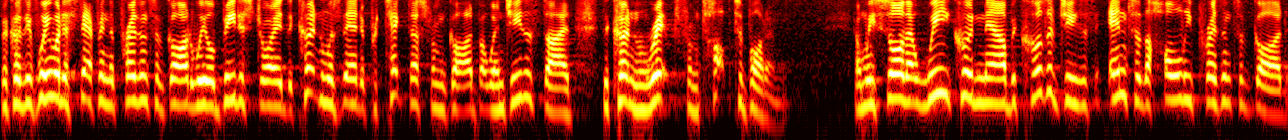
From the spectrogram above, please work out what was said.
Because if we were to step in the presence of God, we would be destroyed. The curtain was there to protect us from God, but when Jesus died, the curtain ripped from top to bottom. And we saw that we could now, because of Jesus, enter the holy presence of God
